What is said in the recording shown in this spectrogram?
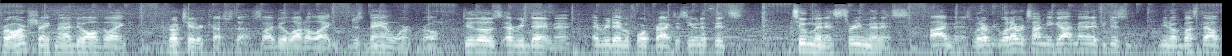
for arm strength, man, I do all the like rotator cuff stuff. So I do a lot of like just band work, bro. Do those every day, man. Every day before practice, even if it's two minutes, three minutes, five minutes, whatever whatever time you got, man. If you just you know bust out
